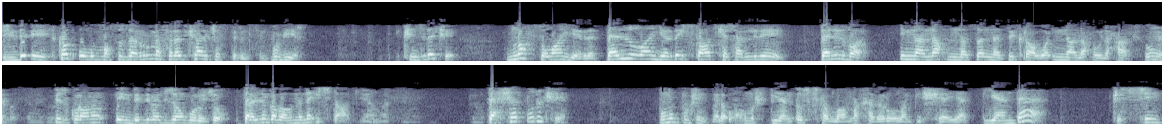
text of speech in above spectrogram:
Dində etiqad olunması zəruri məsələdir ki, hər kəs dirilsin. Bu bir. İkincidə ki, nas olan yerdə, dəlil olan yerdə istihat keçərli deyil. Dəlil var. İnna nahnu nazzalna zikra və inna lahu lahafizun. Biz Quranı indirdik və biz onu qoruyucuq. Dəlilin qabağında nə istihat? Dəhşət budur ki, bunu bu gün belə oxumuş, bilən, öz kitablarından xəbəri olan bir şeyə deyəndə ki, sizin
